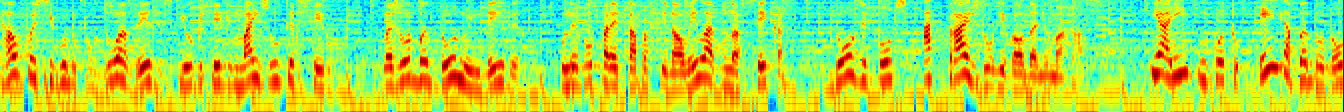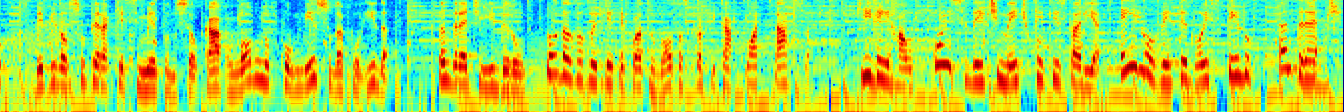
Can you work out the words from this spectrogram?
Hall foi segundo por duas vezes e obteve mais um terceiro, mas o abandono em Denver o levou para a etapa final em Laguna Seca, 12 pontos atrás do rival da Nilma Haas. E aí, enquanto ele abandonou devido ao superaquecimento do seu carro logo no começo da corrida, Andretti liderou todas as 84 voltas para ficar com a taça, Kirchen Hall coincidentemente conquistaria em 92, tendo Andretti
